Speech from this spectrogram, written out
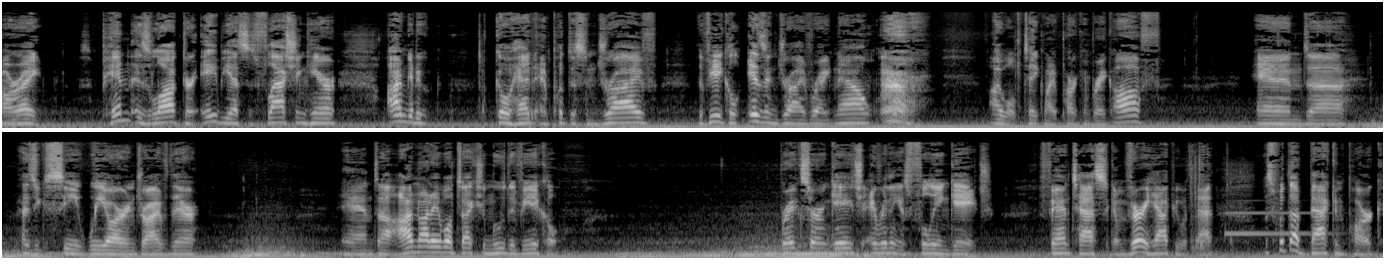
All right. Pin is locked. Our ABS is flashing here. I'm going to go ahead and put this in drive. The vehicle is in drive right now. I will take my parking brake off. And uh, as you can see, we are in drive there. And uh, I'm not able to actually move the vehicle. Brakes are engaged. Everything is fully engaged. Fantastic. I'm very happy with that. Let's put that back in park.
